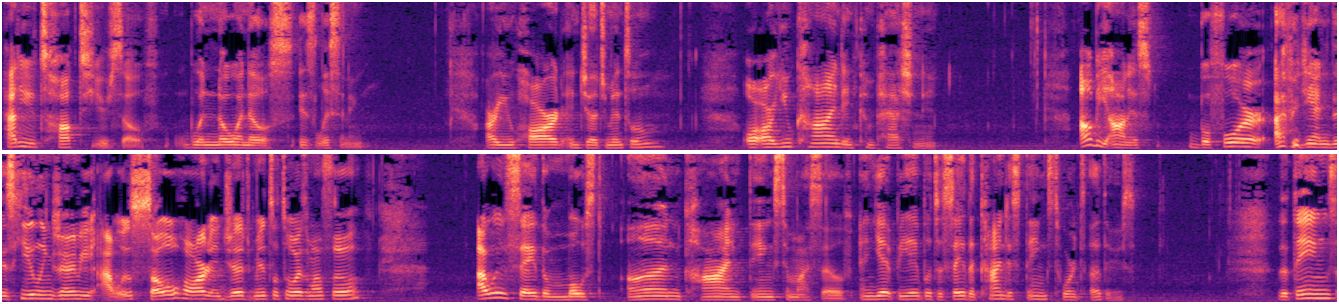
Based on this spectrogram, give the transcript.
How do you talk to yourself when no one else is listening? Are you hard and judgmental? Or are you kind and compassionate? I'll be honest, before I began this healing journey, I was so hard and judgmental towards myself. I would say the most unkind things to myself and yet be able to say the kindest things towards others. The things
